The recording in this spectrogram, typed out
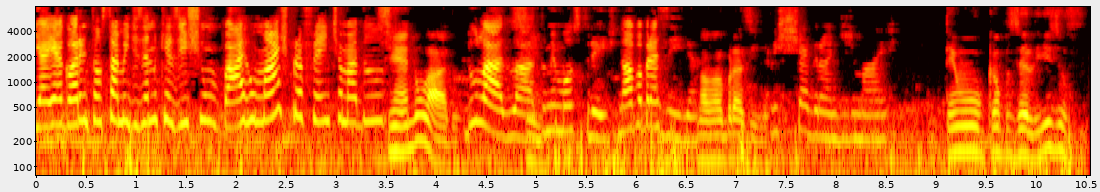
E aí agora então você tá me dizendo que existe um bairro mais pra frente chamado Sim, é do lado. do lado lá, Sim. do Mimoso 3, Nova Brasília. Nova Brasília. Vixe, é grande demais. Tem o Campos Elíseos,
